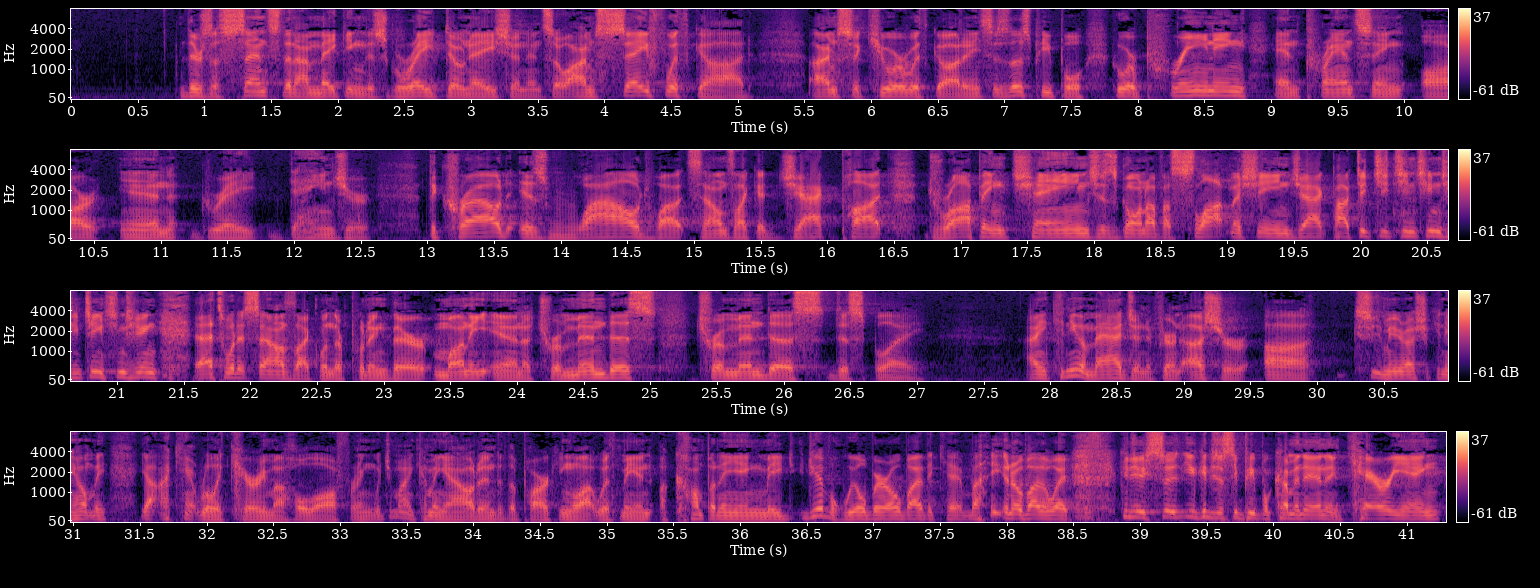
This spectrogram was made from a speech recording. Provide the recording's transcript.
there's a sense that I'm making this great donation, and so I'm safe with God. I'm secure with God. And he says those people who are preening and prancing are in great danger. The crowd is wild while it sounds like a jackpot dropping change is going off a slot machine jackpot. That's what it sounds like when they're putting their money in. A tremendous, tremendous display. I mean, can you imagine if you're an usher? Uh, excuse me, usher, can you help me? Yeah, I can't really carry my whole offering. Would you mind coming out into the parking lot with me and accompanying me? Do you have a wheelbarrow by the, by, you know, by the way? Could you, so you could just see people coming in and carrying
